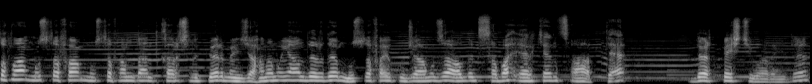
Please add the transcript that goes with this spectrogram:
Mustafa, Mustafa, Mustafa'mdan karşılık görmeyince hanım uyandırdı. Mustafa'yı kucağımıza aldık. Sabah erken saatte 4-5 civarıydı.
